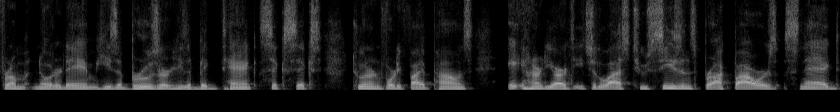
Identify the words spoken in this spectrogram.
from Notre Dame. He's a bruiser. He's a big tank, 6'6, 245 pounds, 800 yards each of the last two seasons. Brock Bowers snagged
